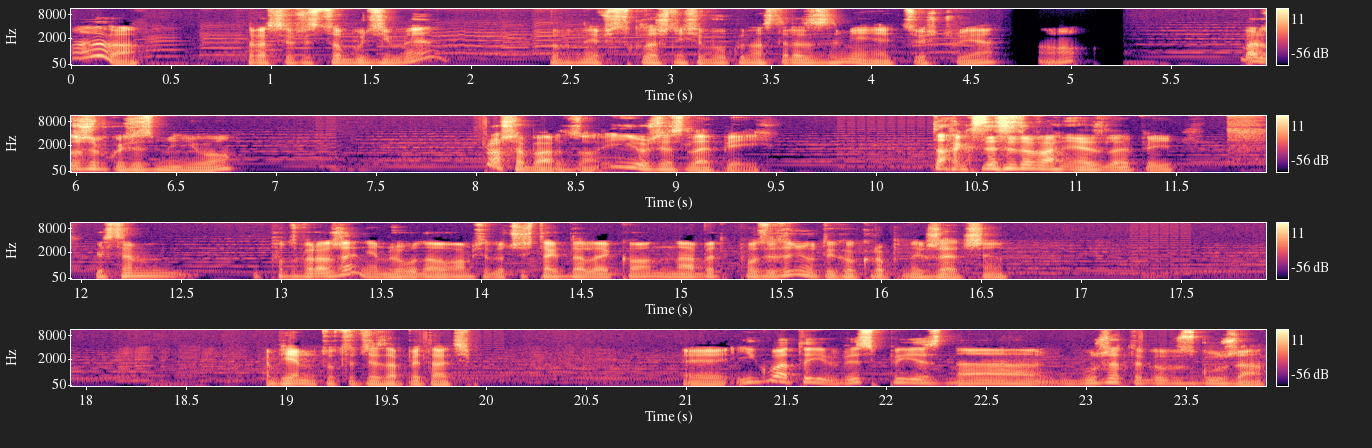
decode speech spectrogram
No dobra, teraz się wszyscy obudzimy. Pewnie wszystko zacznie się wokół nas teraz zmieniać, coś czuję. O, bardzo szybko się zmieniło. Proszę bardzo, i już jest lepiej. Tak, zdecydowanie jest lepiej. Jestem pod wrażeniem, że udało wam się dotrzeć tak daleko, nawet po zjedzeniu tych okropnych rzeczy. Wiem, to chcecie zapytać. Yy, Igła tej wyspy jest na górze tego wzgórza.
